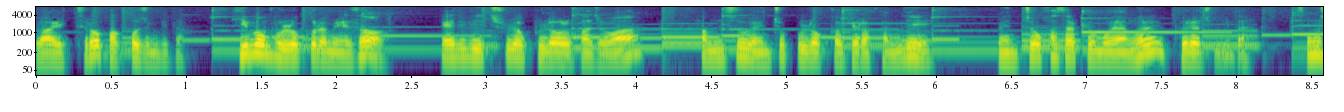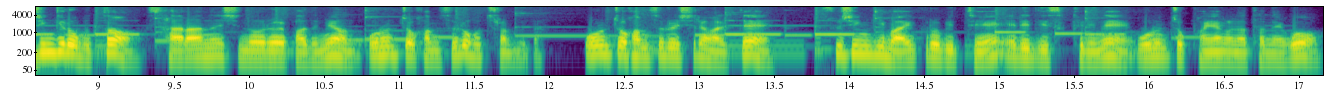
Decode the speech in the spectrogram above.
right로 바꿔줍니다. 기본 블록 꾸러미에서 LED 출력 블록을 가져와 함수 왼쪽 블록과 결합한 뒤 왼쪽 화살표 모양을 그려줍니다. 송신기로부터 4라는 신호를 받으면 오른쪽 함수를 호출합니다. 오른쪽 함수를 실행할 때 수신기 마이크로비트의 LED 스크린에 오른쪽 방향을 나타내고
